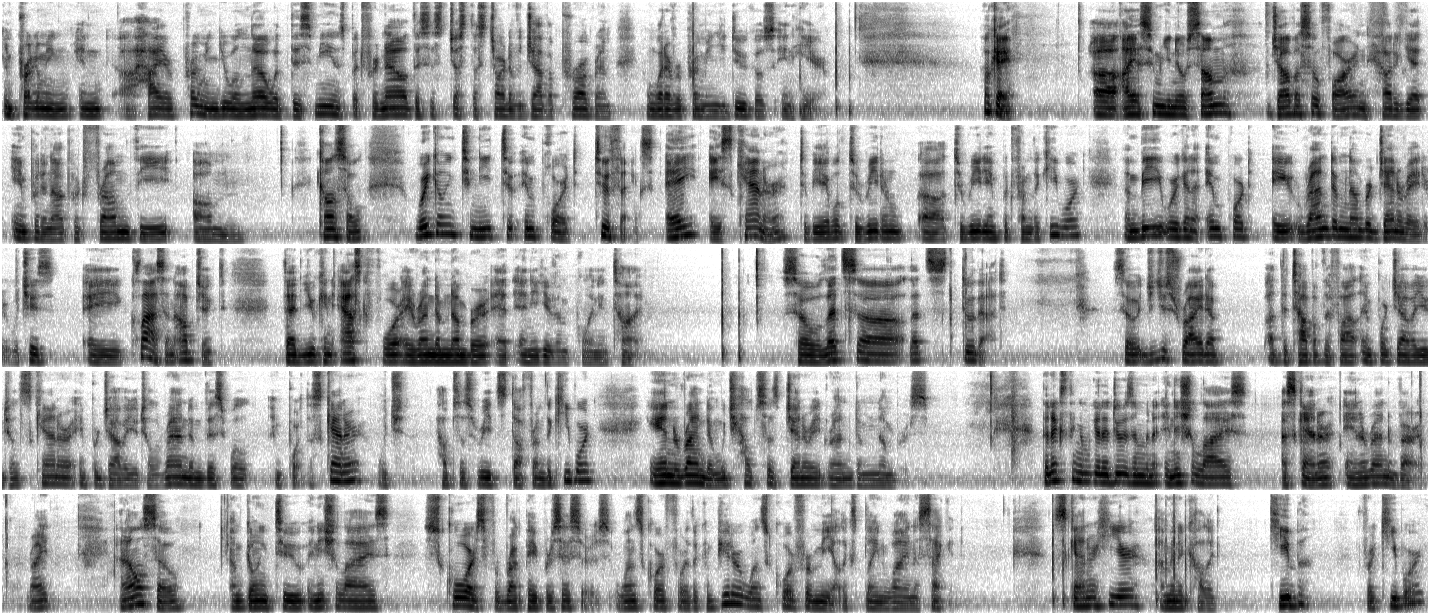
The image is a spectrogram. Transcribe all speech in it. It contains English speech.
in programming, in higher programming, you will know what this means, but for now, this is just the start of a Java program, and whatever programming you do goes in here. Okay, uh, I assume you know some Java so far and how to get input and output from the um, console, we're going to need to import two things. A, a scanner to be able to read, and, uh, to read input from the keyboard, and B, we're going to import a random number generator, which is a class, an object, that you can ask for a random number at any given point in time. So let's, uh, let's do that. So you just write up at the top of the file import java util scanner, import java util random. This will import the scanner, which helps us read stuff from the keyboard, and random, which helps us generate random numbers. The next thing I'm going to do is I'm going to initialize a scanner and a random variable, right? And also, I'm going to initialize scores for rock, paper, scissors. One score for the computer, one score for me. I'll explain why in a second. Scanner here, I'm going to call it kib for keyboard.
